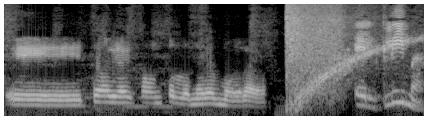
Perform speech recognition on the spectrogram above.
eh, todavía son tornados moderadas. El clima.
